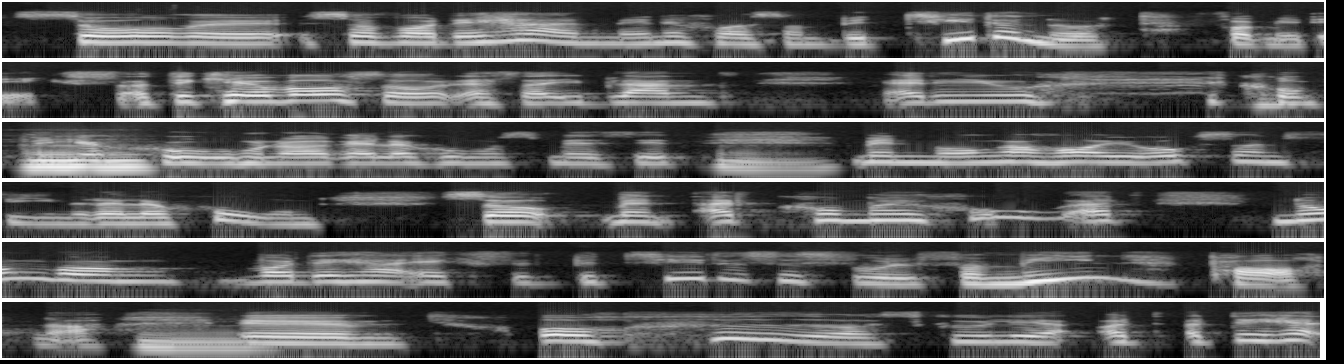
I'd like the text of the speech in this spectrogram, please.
så, eh, så var det här en människa som betydde något för mitt ex. Att det kan ju vara så, alltså ibland är det ju komplikationer mm. relationsmässigt mm. men många har ju också en fin relation. Så, men att komma ihåg att någon gång var det här exet betydelsefullt för min partner. Mm. Eh, och hur skulle jag, och det, här,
